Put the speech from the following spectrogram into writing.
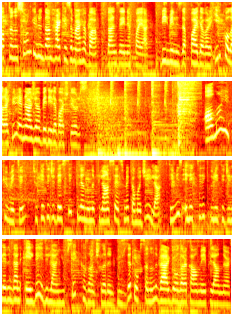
Haftanın son gününden herkese merhaba. Ben Zeynep Bayar. Bilmenizde fayda var. İlk olarak bir enerji haberiyle başlıyoruz. Almanya hükümeti tüketici destek planını finanse etmek amacıyla temiz elektrik üreticilerinden elde edilen yüksek kazançların %90'ını vergi olarak almayı planlıyor.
